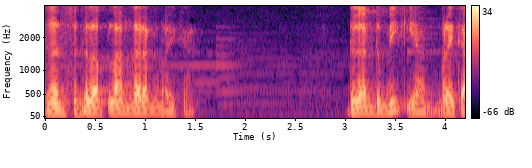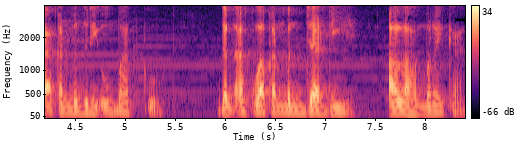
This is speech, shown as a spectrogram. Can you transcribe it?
dengan segala pelanggaran mereka. Dengan demikian, mereka akan menjadi umatku, dan aku akan menjadi Allah mereka.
